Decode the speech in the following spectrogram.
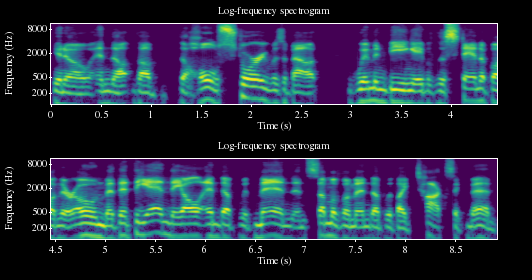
you know, and the the the whole story was about women being able to stand up on their own, but at the end, they all end up with men, and some of them end up with like toxic men.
